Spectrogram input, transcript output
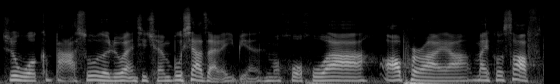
就是我把所有的浏览器全部下载了一遍，什么火狐啊、Opera 呀、Microsoft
